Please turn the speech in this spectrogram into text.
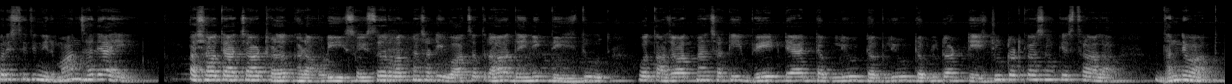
परिस्थिती निर्माण झाली आहे. अशा त्याच्या ठळक घडामोडी सोयीसर बातम्यांसाठी वाचत रहा दैनिक देशदूत व ताज्या बातम्यांसाठी भेट डॅट W W W dot Deshdoot dot com संकेतस्थळाला. धन्यवाद.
